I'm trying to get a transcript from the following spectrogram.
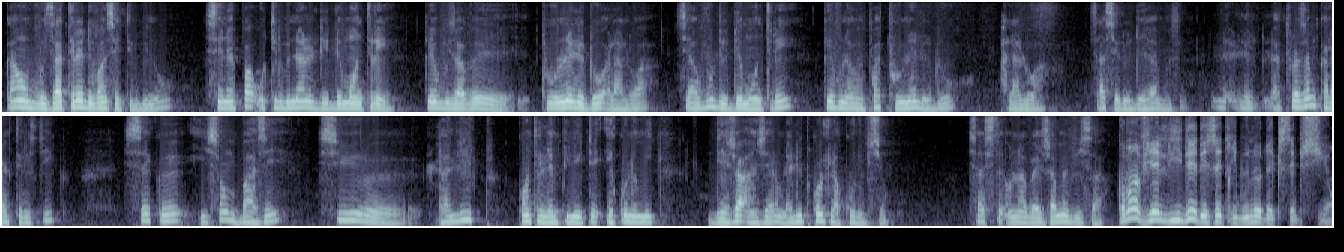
Quand on vous attire devant ces tribunaux, ce n'est pas au tribunal de démontrer que vous avez tourné le dos à la loi, c'est à vous de démontrer que vous n'avez pas tourné le dos à la loi. Ça, c'est le deuxième. la troisième caractéristique, c'est qu'ils sont basés sur euh, la lutte contre l'impunité économique, déjà en germe, la lutte contre la corruption. Ça, on n'avait jamais vu ça. Comment vient l'idée de ces tribunaux d'exception?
